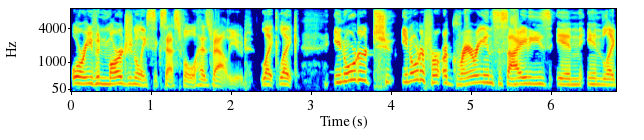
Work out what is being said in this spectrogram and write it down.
or even marginally successful has valued. Like like in order to in order for agrarian societies in in like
